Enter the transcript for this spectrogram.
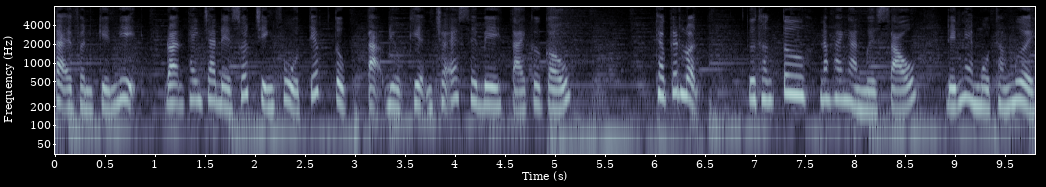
tại phần kiến nghị, đoàn thanh tra đề xuất chính phủ tiếp tục tạo điều kiện cho SCB tái cơ cấu. Theo kết luận, từ tháng 4 năm 2016 đến ngày 1 tháng 10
